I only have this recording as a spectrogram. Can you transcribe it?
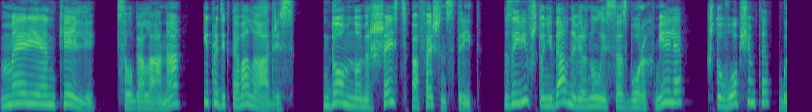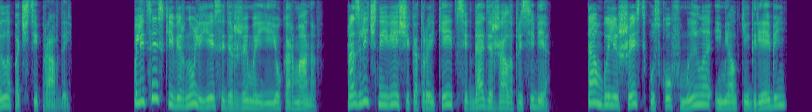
«Мэриэн Келли», — солгала она и продиктовала адрес. Дом номер 6 по Фэшн-стрит, заявив, что недавно вернулась со сбора хмеля, что, в общем-то, было почти правдой. Полицейские вернули ей содержимое ее карманов. Различные вещи, которые Кейт всегда держала при себе. Там были шесть кусков мыла и мелкий гребень,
